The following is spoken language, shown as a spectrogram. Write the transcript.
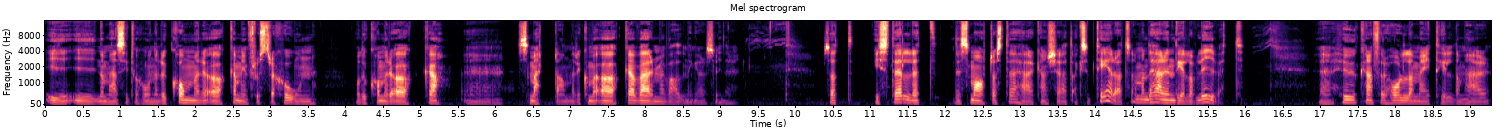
i, i de här situationerna, då kommer det öka min frustration och då kommer det öka eh, smärtan, det kommer öka värmevallningar och så vidare. Så att istället, det smartaste här kanske är att acceptera att ja, men det här är en del av livet. Eh, hur kan jag förhålla mig till de här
